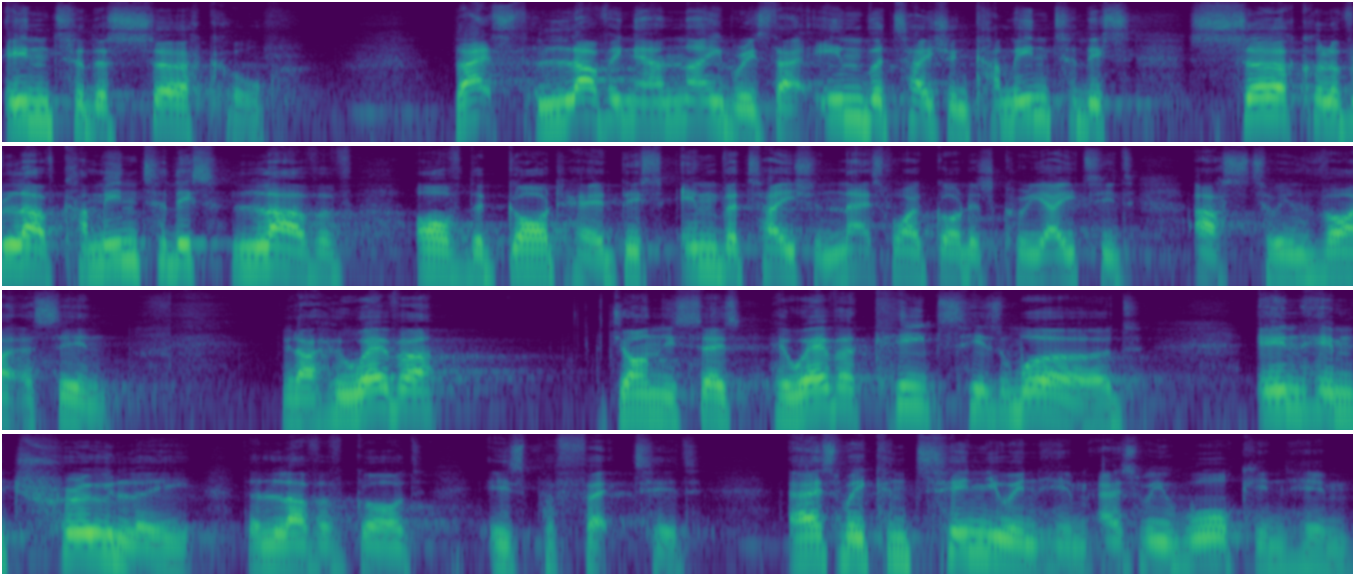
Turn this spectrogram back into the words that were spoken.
into the circle. That's loving our neighbor, is that invitation. Come into this circle of love, come into this love of, of the Godhead, this invitation. That's why God has created us to invite us in. You know, whoever, John he says, whoever keeps his word, in him truly the love of God is perfected. As we continue in Him, as we walk in Him.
